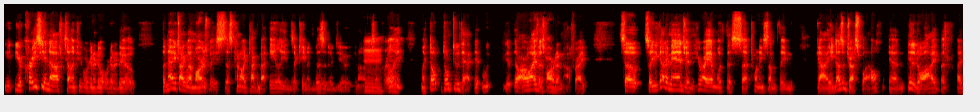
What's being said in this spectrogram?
you're crazy enough telling people we're going to do what we're going to do but now you're talking about Mars bases. That's kind of like talking about aliens that came and visited you. You know, mm. like mm-hmm. really, I'm like don't don't do that. It, we, our life is hard enough, right? So so you got to imagine. Here I am with this twenty uh, something guy. He doesn't dress well, and neither do I. But I,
